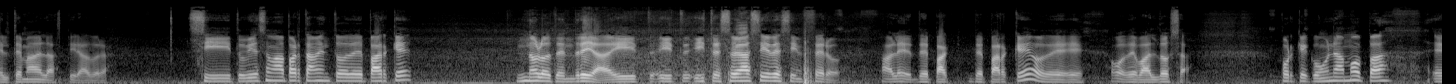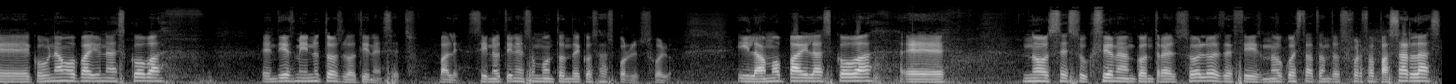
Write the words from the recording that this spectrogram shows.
el tema de la aspiradora. Si tuviese un apartamento de parque, no lo tendría y, te soy así de sincero, ¿vale? De, de parque o de, o de baldosa. Porque con una mopa, eh, con una mopa y una escoba, en 10 minutos lo tienes hecho, ¿vale? Si no tienes un montón de cosas por el suelo. Y la mopa y la escoba eh, no se succionan contra el suelo, es decir, no cuesta tanto esfuerzo pasarlas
